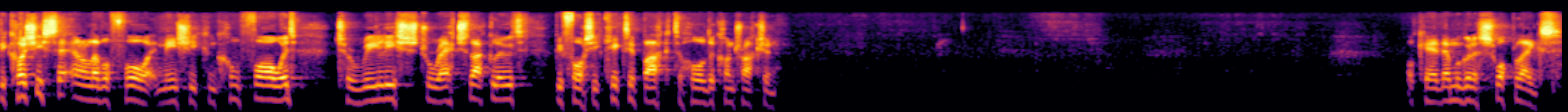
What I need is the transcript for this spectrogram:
because she's sitting on level four, it means she can come forward to really stretch that glute before she kicks it back to hold the contraction. Okay, then we're going to swap legs.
